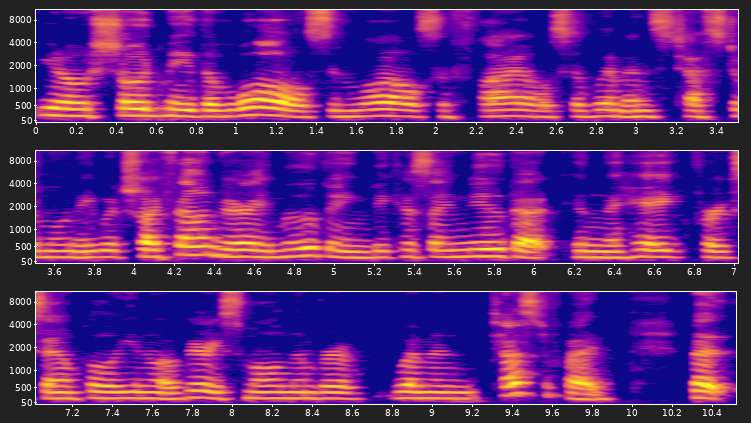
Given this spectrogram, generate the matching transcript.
you know, showed me the walls and walls of files of women's testimony, which I found very moving because I knew that in The Hague, for example, you know, a very small number of women testified. But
